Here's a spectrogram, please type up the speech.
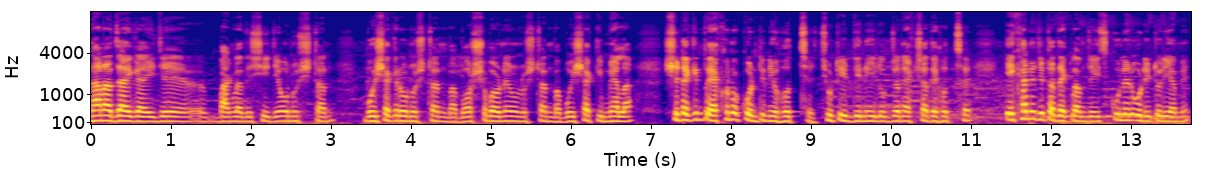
নানা জায়গায় যে, বাংলাদেশি যে অনুষ্ঠান, বৈশাখের অনুষ্ঠান বা বর্ষবরণের অনুষ্ঠান বা বৈশাখী মেলা, সেটা কিন্তু এখনও কন্টিনিউ হচ্ছে। ছুটির দিনেই লোকজন একসাথে হচ্ছে। এখানে যেটা দেখলাম যে স্কুলের অডিটোরিয়ামে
